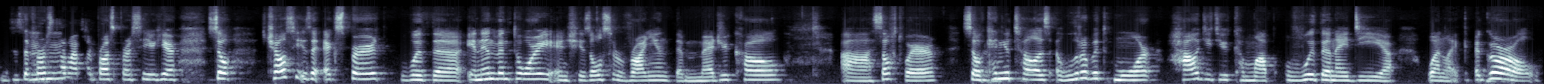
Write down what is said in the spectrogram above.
this is the 1st mm-hmm. time after Prosper I see you here. So Chelsea is an expert with the in inventory, and she's also running the magical uh, software. So mm-hmm. can you tell us a little bit more? How did you come up with an idea when, like, a girl,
